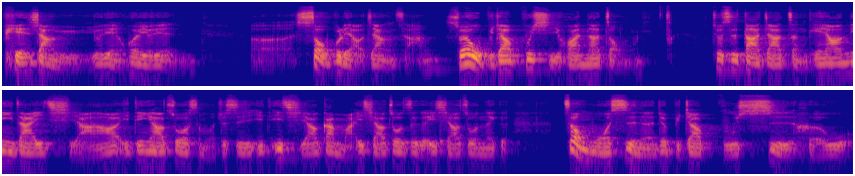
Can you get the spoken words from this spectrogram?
偏向于有点会有点呃受不了这样子啊，所以我比较不喜欢那种。就是大家整天要腻在一起啊，然后一定要做什么，就是一一起要干嘛，一起要做这个，一起要做那个，这种模式呢就比较不适合我。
